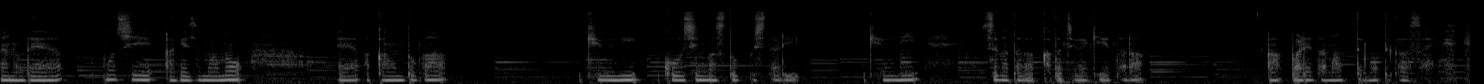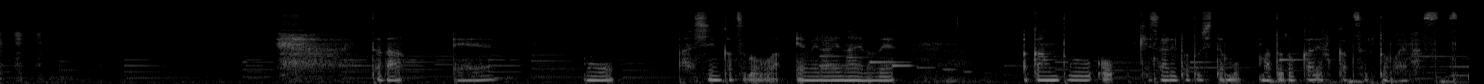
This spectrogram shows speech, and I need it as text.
なのでもしあげ妻の、えー、アカウントが急に更新がストップしたり急に姿が形が消えたらあバレたなって思ってください。ただ、えー、もう発信活動はやめられないのでアカウントを消されたとしてもまたどっかで復活すると思います。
